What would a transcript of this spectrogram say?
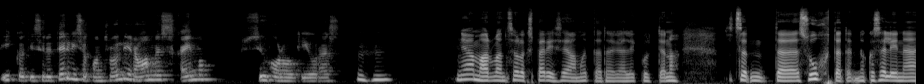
ikkagi selle tervisekontrolli raames käima psühholoogi juures mm. -hmm ja ma arvan, et see oleks päris hea mõte tegelikult ja noh, need äh, suhted, et noh, ka selline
